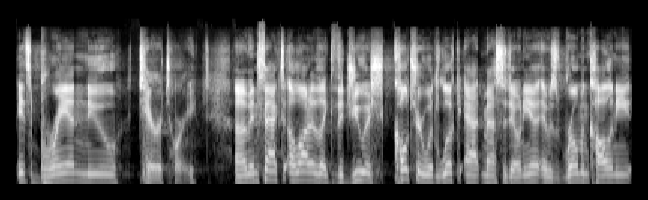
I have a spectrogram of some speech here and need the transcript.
It's brand new territory. Um, in fact, a lot of like the Jewish culture would look at Macedonia. It was Roman colony,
